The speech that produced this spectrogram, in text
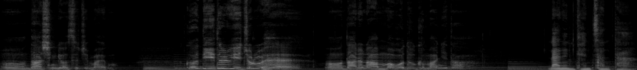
어, 나 신경 쓰지 말고. 그 니들 위주로 해. 어, 나는 안 먹어도 그만이다. 나는 괜찮다.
